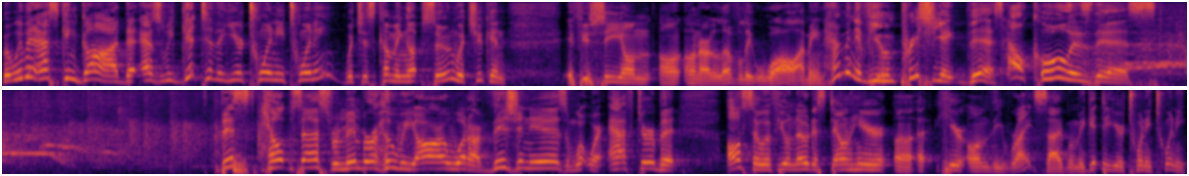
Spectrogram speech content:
But we've been asking God that as we get to the year 2020, which is coming up soon, which you can, if you see on, on, on our lovely wall, I mean, how many of you appreciate this? How cool is this? This helps us remember who we are, what our vision is, and what we're after. But also, if you'll notice down here, uh, here on the right side, when we get to year 2020,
